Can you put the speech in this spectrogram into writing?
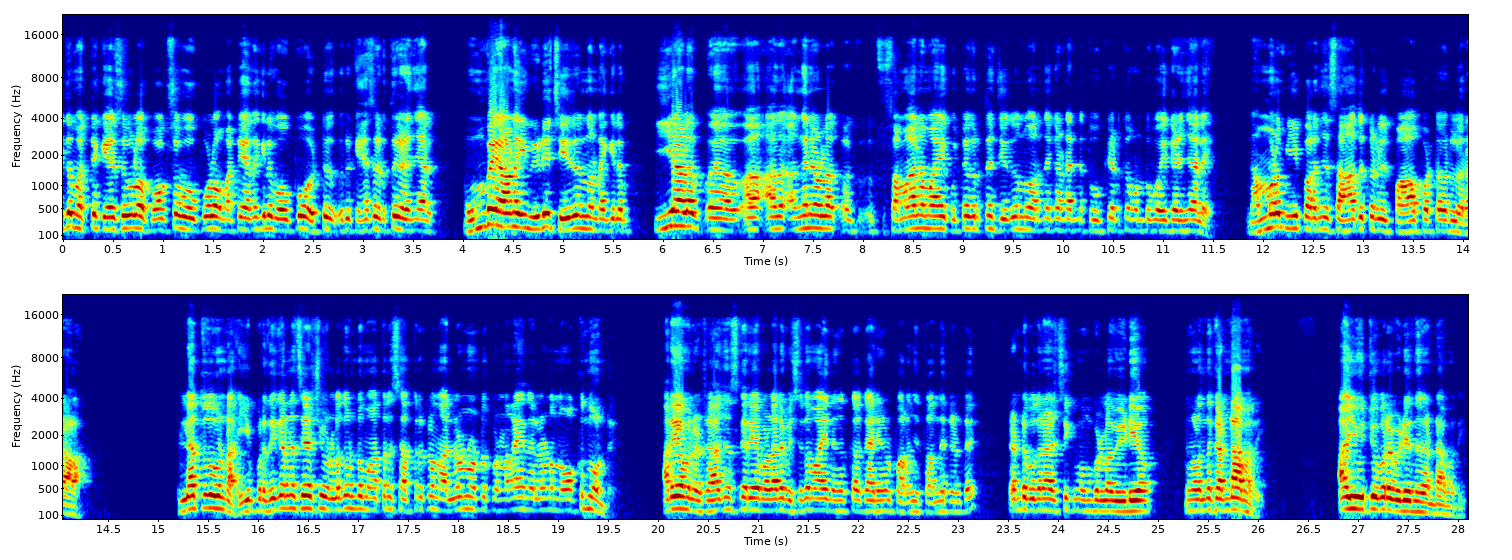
ഇത് മറ്റ് കേസുകളോ പോക്സോ വകുപ്പുകളോ മറ്റേ ഏതെങ്കിലും വകുപ്പോ ഇട്ട് ഒരു കേസ് എടുത്തു കഴിഞ്ഞാൽ മുമ്പെയാണ് ഈ വീഡിയോ ചെയ്തെന്നുണ്ടെങ്കിലും ഇയാൾ അങ്ങനെയുള്ള സമാനമായ കുറ്റകൃത്യം ചെയ്തു എന്ന് പറഞ്ഞു കണ്ട് എന്നെ തൂക്കിയെടുത്ത് കൊണ്ടുപോയി കഴിഞ്ഞാലേ നമ്മളും ഈ പറഞ്ഞ സാധുക്കളിൽ പാവപ്പെട്ടവരിൽ ഒരാളാണ്. ഇല്ലാത്തത് കൊണ്ടാണ് ഈ പ്രതികരണ ശേഷി ഉള്ളതുകൊണ്ട് മാത്രം ശത്രുക്കൾ നല്ലോണം ഉണ്ട് പിണറായി നല്ലോണം നോക്കുന്നുണ്ട് അറിയാമല്ലോ ഷാജൻ സ്കറിയ വളരെ വിശദമായി നിങ്ങൾക്ക് ആ കാര്യങ്ങൾ പറഞ്ഞു തന്നിട്ടുണ്ട്. രണ്ട് ബുധനാഴ്ചയ്ക്ക് മുമ്പുള്ള വീഡിയോ നിങ്ങളൊന്ന് കണ്ടാൽ മതി. ആ യൂട്യൂബറെ വീഡിയോ ഒന്ന് കണ്ടാൽ മതി.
